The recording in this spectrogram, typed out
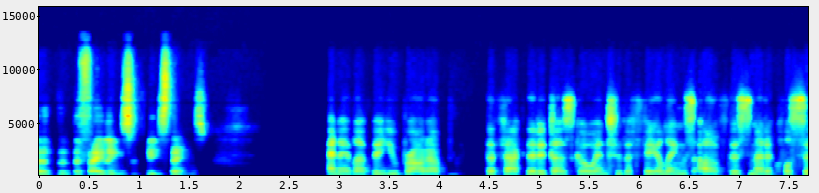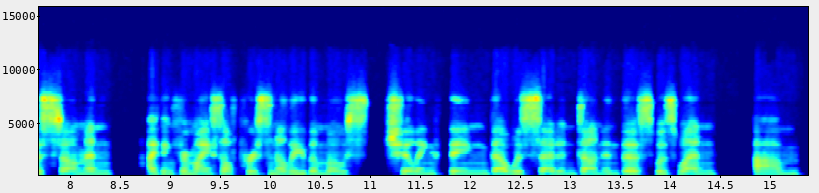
the, the, the failings of these things. And I love that you brought up the fact that it does go into the failings of this medical system. And I think for myself personally, the most chilling thing that was said and done in this was when um,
